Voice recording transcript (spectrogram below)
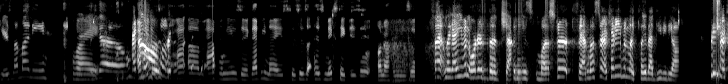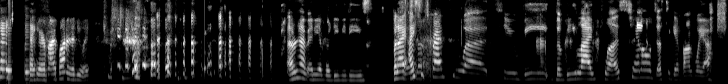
here's my money. Here Right. you go. I I hope it's on A- um, Apple Music. That'd be nice because his his mixtape isn't on Apple Music. But like, I even ordered the Japanese muster, fan muster. I can't even like play that DVD on. Pretty sure I can't even play that here, but I bought it anyway. I don't have any of their DVDs. But I, I subscribe to uh to V the V Live Plus channel just to get Bon Voyage.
